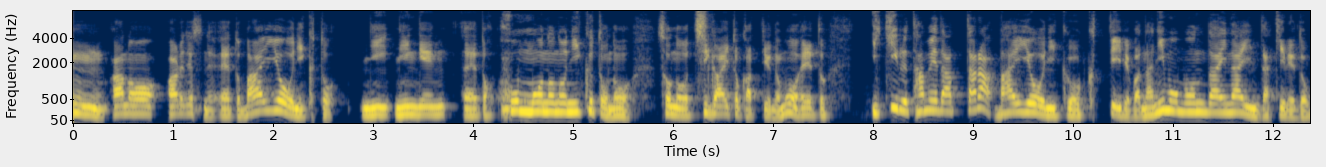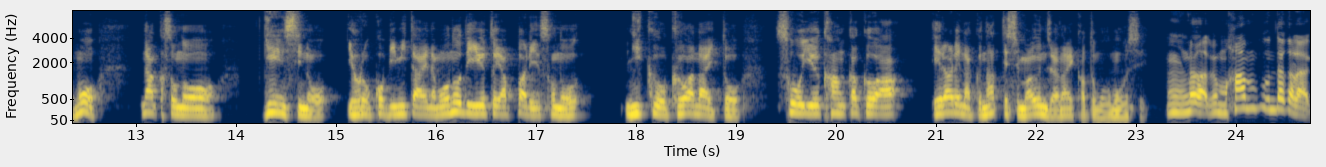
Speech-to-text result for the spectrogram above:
ん。あの、あれですね。えっ、と、培養肉と、に、人間、えっ、と、本物の肉との、その違いとかっていうのも、えっ、と、生きるためだったら培養肉を食っていれば何も問題ないんだけれども、なんかその、原始の喜びみたいなもので言うと、やっぱりその、肉を食わないと、そういう感覚は得られなくなってしまうんじゃないかとも思うし。うん、だからでも半分だから、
